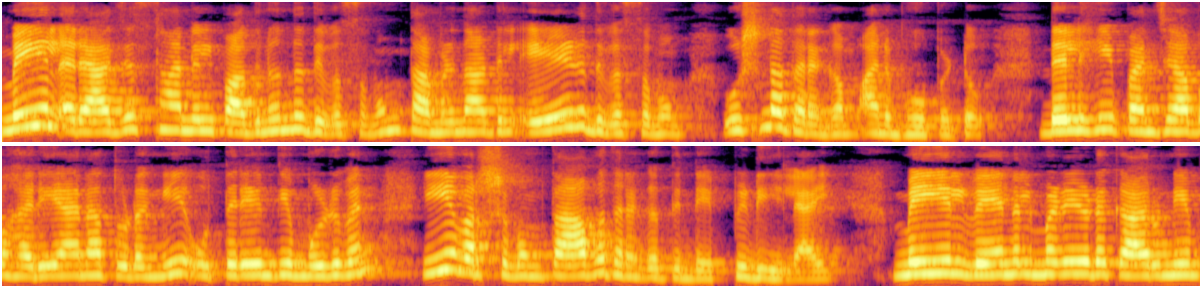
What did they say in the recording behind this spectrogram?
മെയിൽ രാജസ്ഥാനിൽ പതിനൊന്ന് ദിവസവും തമിഴ്നാട്ടിൽ ഏഴ് ദിവസവും ഉഷ്ണതരംഗം അനുഭവപ്പെട്ടു. ഡൽഹി പഞ്ചാബ് ഹരിയാന തുടങ്ങി ഉത്തരേന്ത്യ മുഴുവൻ ഈ വർഷവും താപതരംഗത്തിന്റെ പിടിയിലായി. മെയ്യിൽ വേനൽമഴയുടെ കാരുണ്യം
